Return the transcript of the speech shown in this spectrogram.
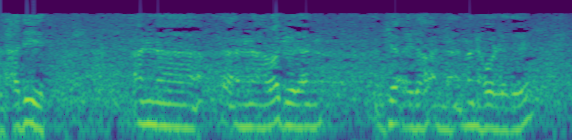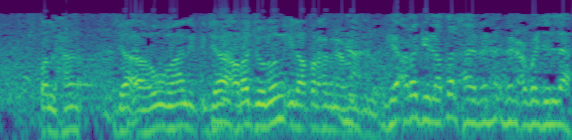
الحديث أن أن رجلا جاء إلى أن من هو الذي طلحة جاءه مالك جاء نعم. رجل إلى طلحة بن عبيد نعم. الله جاء رجل إلى طلحة بن, عبيد الله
